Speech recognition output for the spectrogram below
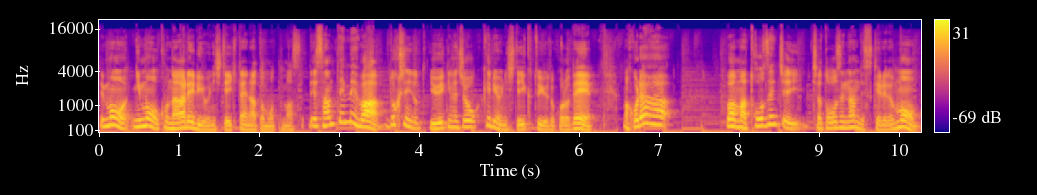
でも、にもこう流れるようにしていきたいなと思ってます。で、3点目は、読者にとって有益な情報をかけるようにしていくというところで、まあこれは、はまあ当然っちゃ当然なんですけれども、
